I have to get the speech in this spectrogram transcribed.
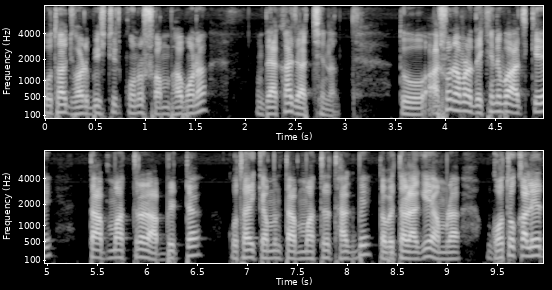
কোথাও ঝড় বৃষ্টির কোনো সম্ভাবনা দেখা যাচ্ছে না। তো আসুন আমরা দেখে নেব আজকে তাপমাত্রার আপডেটটা কোথায় কেমন তাপমাত্রা থাকবে, তবে তার আগে আমরা গতকালের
